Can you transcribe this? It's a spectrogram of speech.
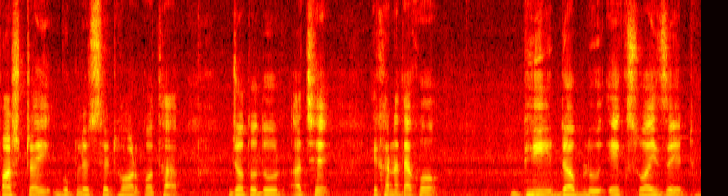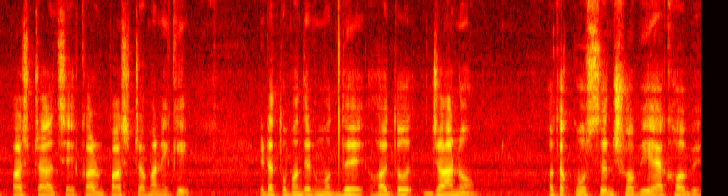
পাঁচটাই বুকলেট সেট হওয়ার কথা যতদূর আছে। এখানে দেখো V W X Y Z পাঁচটা আছে, কারণ পাঁচটা মানে কি? এটা তোমাদের মধ্যে হয়তো জানো, অর্থাৎ কোশ্চেন সবই এক হবে।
